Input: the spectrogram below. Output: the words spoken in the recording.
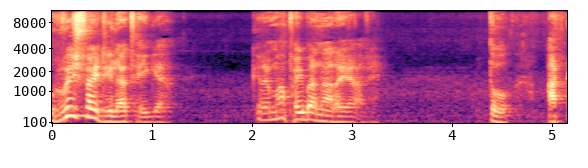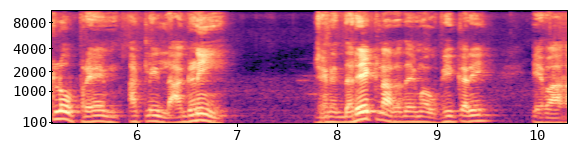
ઉર્વેશભાઈ ઢીલા થઈ ગયા કે રમા ફૈબા ના રહ્યા આવે તો આટલો પ્રેમ, આટલી લાગણી જેણે દરેકના હૃદયમાં ઊભી કરી, એવા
